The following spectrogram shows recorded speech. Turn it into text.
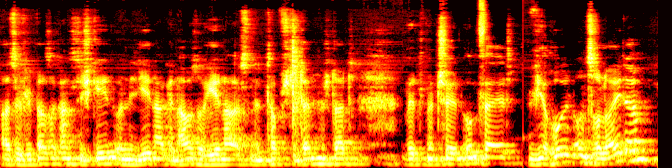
also viel besser kann es nicht gehen. Und in Jena genauso. Jena ist eine Top-Studentenstadt mit, mit schönem Umfeld. Wir holen unsere Leute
